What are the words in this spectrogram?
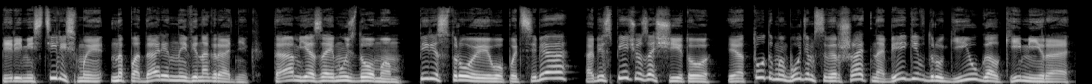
Переместились мы на подаренный виноградник. Там я займусь домом, перестрою его под себя, обеспечу защиту, и оттуда мы будем совершать набеги в другие уголки мира.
